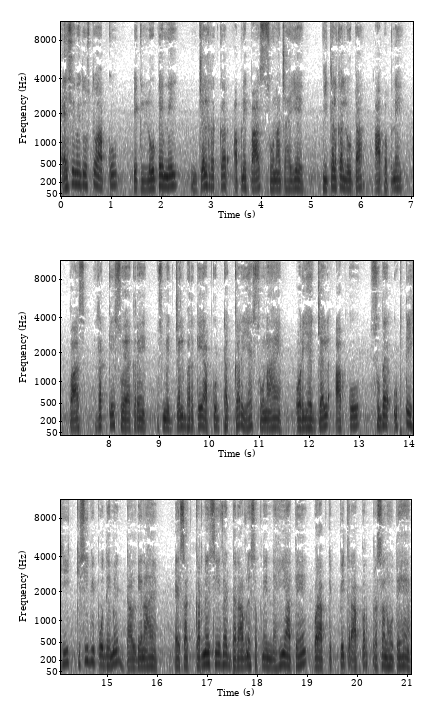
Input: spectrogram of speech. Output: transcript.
ऐसे में दोस्तों आपको एक लोटे में जल रखकर अपने पास सोना चाहिए। पीतल का लोटा आप अपने पास रख के सोया करें। उसमें जल भर के आपको ढक कर यह सोना है और यह जल आपको सुबह उठते ही किसी भी पौधे में डाल देना है। ऐसा करने से वह डरावने सपने नहीं आते हैं और आपके पितर आप पर प्रसन्न होते हैं।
